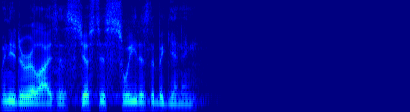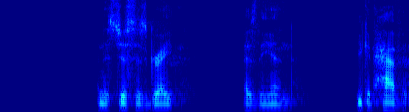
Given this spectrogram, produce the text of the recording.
We need to realize it's just as sweet as the beginning. And it's just as great as the end. You can have it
